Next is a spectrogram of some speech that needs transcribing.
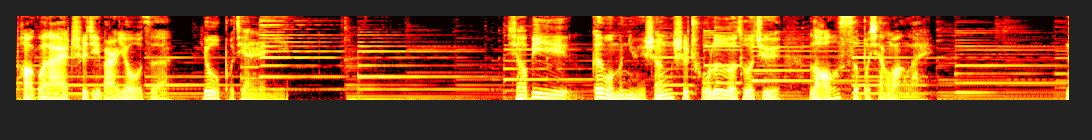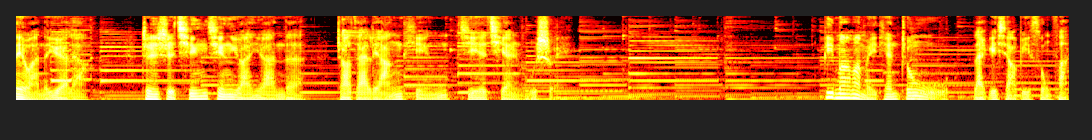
跑过来吃几瓣柚子，又不见人影。小毕跟我们女生是除了恶作剧，老死不相往来。那晚的月亮，真是清清圆圆的，照在凉亭，皆浅如水。毕妈妈每天中午来给小毕送饭。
